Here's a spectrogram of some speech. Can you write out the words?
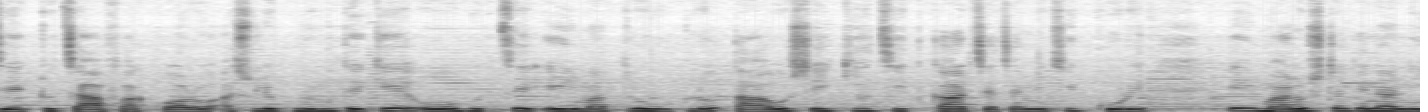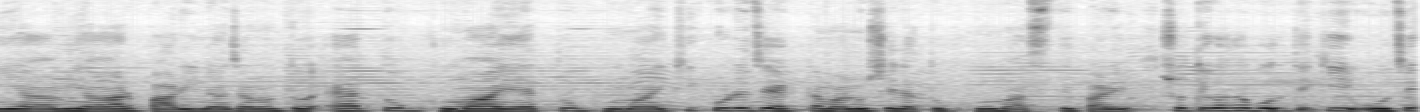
যে একটু চা ফাঁক করো। আসলে ঘুম থেকে ও হচ্ছে এইমাত্র উঠল, তাও সেই কি চিৎকার চেঁচামেচি করে। এই মানুষটাকে না নিয়ে আমি আর পারি না জানো তো। এত ঘুমায় এত ঘুমায়, কি করে যে একটা মানুষের এত ঘুম আসতে পারে? সত্যি কথা বলতে কি ও যে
